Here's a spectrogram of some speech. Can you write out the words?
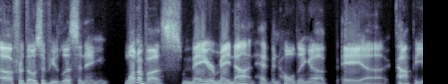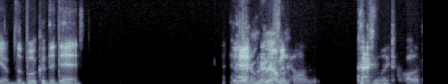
uh, for those of you listening, one of us may or may not have been holding up a uh, copy of the Book of the Dead. The Adam Griffin. Necronomicon, as you like to call it.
